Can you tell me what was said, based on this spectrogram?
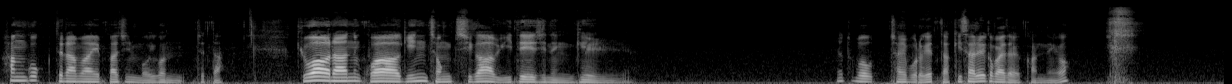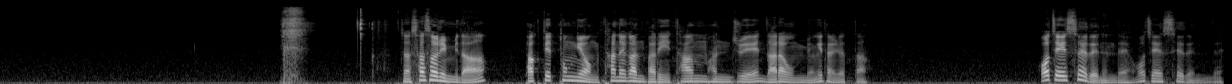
한국 드라마에 빠진 뭐 이건 됐다. 교활한 과학인 정치가 위대해지는 길. 이것도 뭐 잘 모르겠다. 기사를 읽어봐야 될 것 같네요. 자, 사설입니다. 박 대통령 탄핵안 발의 다음 한 주에 나라 운명이 달렸다. 어제 했어야 되는데, 어제 했어야 되는데.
